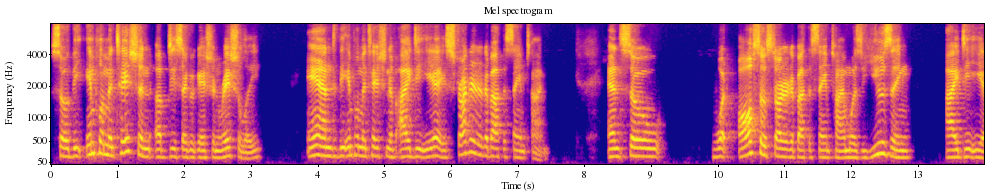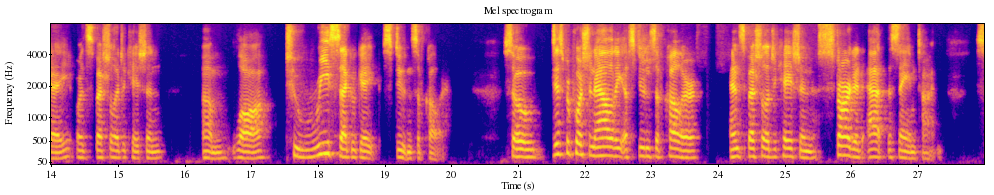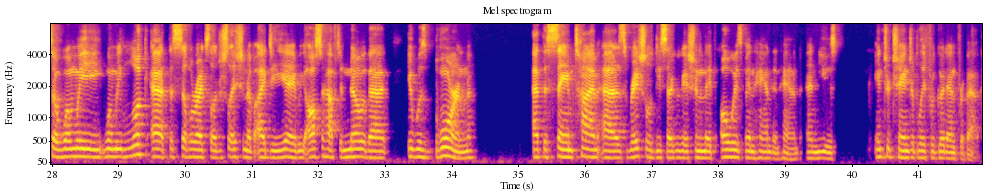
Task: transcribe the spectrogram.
So the implementation of desegregation racially and the implementation of IDEA started at about the same time. And so, what also started about the same time was using IDEA or the special education um, law to resegregate students of color. So, disproportionality of students of color and special education started at the same time. So when we when we look at the civil rights legislation of IDEA, we also have to know that it was born at the same time as racial desegregation, and they've always been hand in hand and used interchangeably for good and for bad.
